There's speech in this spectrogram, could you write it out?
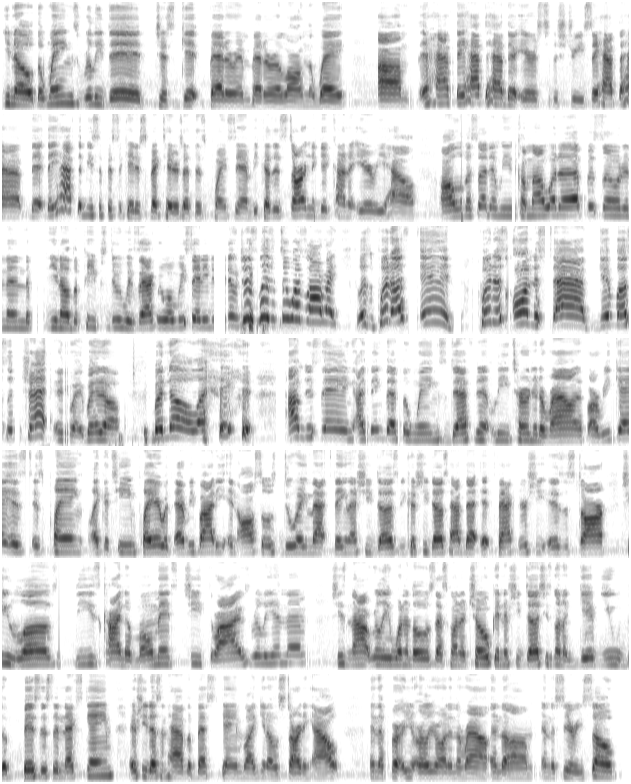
you know, the Wings really did just get better and better along the way. Um they have they have to have their ears to the streets. They have to have they, they have to be sophisticated spectators at this point sam because it's starting to get kind of eerie how all of a sudden we come out with an episode and then the you know the peeps do exactly what we said he to do. Just listen to us all right. Listen put us in. Put us on the stab give us a check. Anyway but um but no like I'm just saying, I think that the Wings definitely turn it around. If Arike is is playing like a team player with everybody and also doing that thing that she does because she does have that it factor. She is a star. She loves these kind of moments. She thrives really in them. She's not really one of those that's going to choke, and if she does, she's going to give you the business the next game. If she doesn't have the best game, like you know, starting out in the you know, earlier on in the round in the um in the series, so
